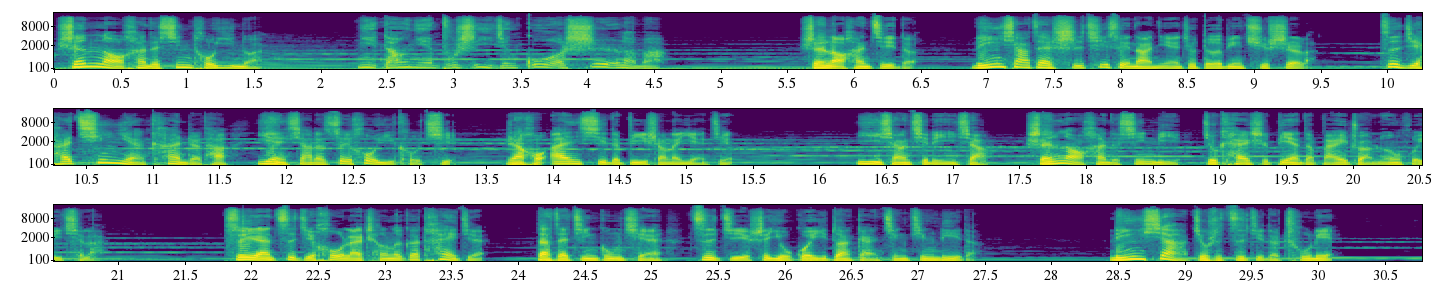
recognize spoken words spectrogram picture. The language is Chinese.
沈老汉的心头一暖。你当年不是已经过世了吗？沈老汉记得林夏在十七岁那年就得病去世了，自己还亲眼看着他咽下了最后一口气，然后安息地闭上了眼睛。一想起林夏，沈老汉的心里就开始变得百转轮回起来。虽然自己后来成了个太监，但在进宫前自己是有过一段感情经历的，林夏就是自己的初恋。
